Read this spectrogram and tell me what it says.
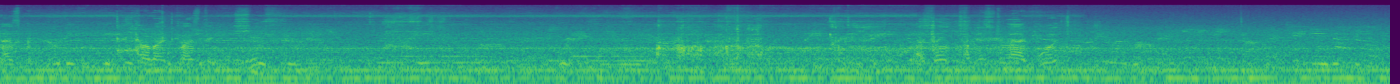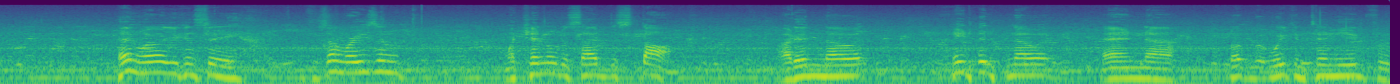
Nice carbide plastic sheath. I think Mr. Mac would. And well, you can see, for some reason, my Kindle decided to stop. I didn't know it. He didn't know it. And, uh, but, but we continued for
